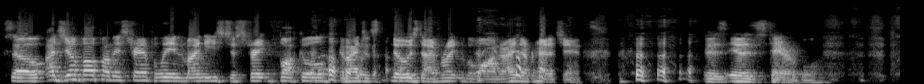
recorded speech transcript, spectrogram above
So I jump up on this trampoline, my knees just straight buckle, and I just nosedive right into the water. I never had a chance. It was, it was terrible.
